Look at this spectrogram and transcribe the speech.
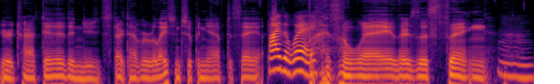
you're attracted and you start to have a relationship and you have to say, by the way, by the way, there's this thing mm,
